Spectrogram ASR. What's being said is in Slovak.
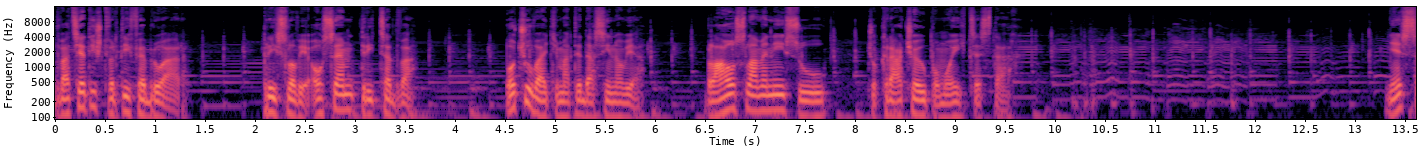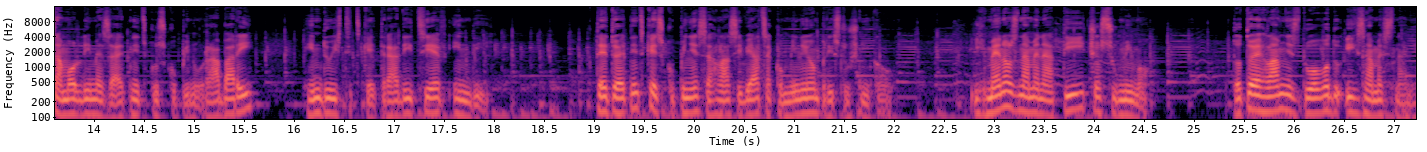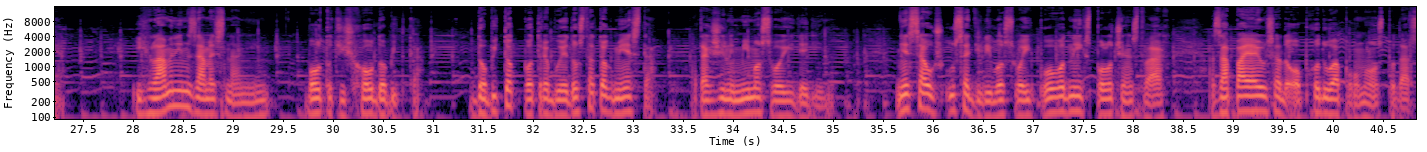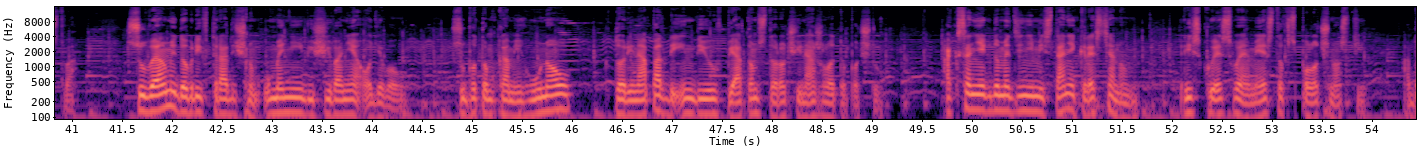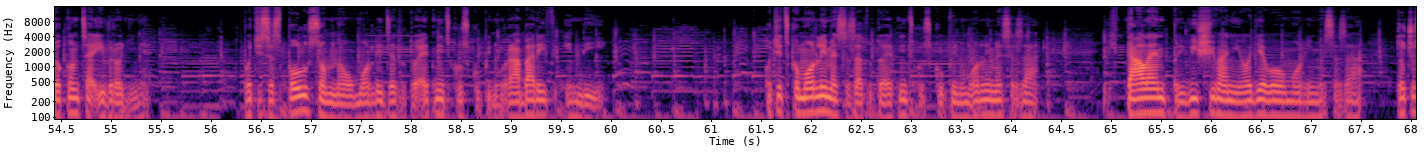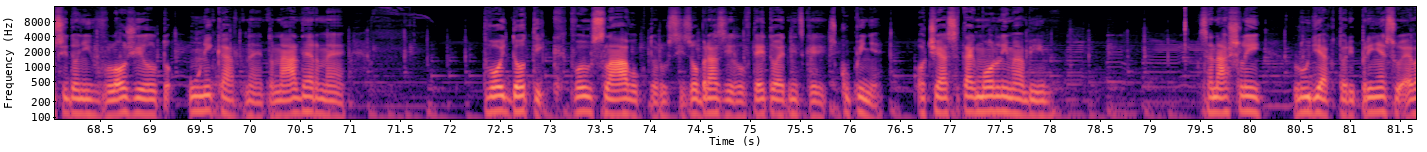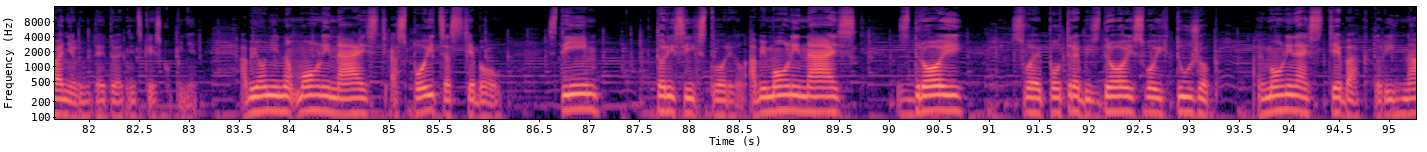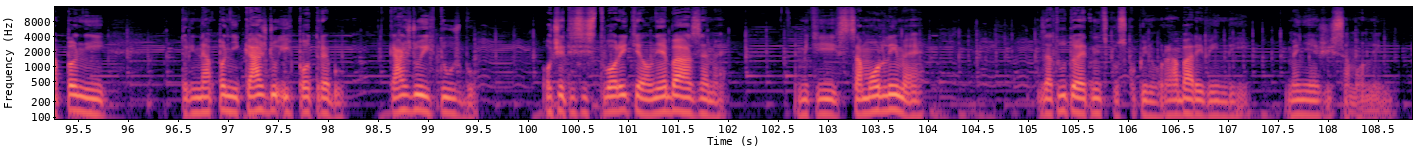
Je 24. február. Príslovie 8.32. Počúvajte ma teda, synovia. Blahoslavení sú, čo kráčajú po mojich cestách. Dnes sa modlíme za etnickú skupinu Rabari, hinduistickej tradície v Indii. K tejto etnickej skupine sa hlási viac ako milión príslušníkov. Ich meno znamená tí, čo sú mimo. Toto je hlavne z dôvodu ich zamestnania. Ich hlavným zamestnaním bol totiž chov dobytka. Dobytok potrebuje dostatok miesta a tak žili mimo svojich dedín. Dnes sa už usadili vo svojich pôvodných spoločenstvách a zapájajú sa do obchodu a polnohospodárstva. Sú veľmi dobrí v tradičnom umení vyšívania odevov. Sú potomkami Húnov, ktorí napadli Indiu v 5. storočí nášho letopočtu. Ak sa niekto medzi nimi stane kresťanom, riskuje svoje miesto v spoločnosti a dokonca i v rodine. Poďte sa spolu so mnou modliť za túto etnickú skupinu Rabari v Indii. Otecko, modlíme sa za túto etnickú skupinu, modlíme sa za ich talent pri vyšívaní odevov, modlíme sa za to, čo si do nich vložil, to unikátne, to nádherné, tvoj dotyk, tvoju slávu, ktorú si zobrazil v tejto etnickej skupine. Oči, ja sa tak modlím, aby sa našli ľudia, ktorí prinesú evanelium tejto etnickej skupine. Aby oni no, mohli nájsť a spojiť sa s tebou, s tým, ktorý si ich stvoril. Aby mohli nájsť zdroj svojej potreby, zdroj svojich túžob. Aby mohli nájsť teba, ktorý ich naplní, ktorý naplní každú ich potrebu, každú ich túžbu. Oče, ty si stvoriteľ neba a zeme. A my ti sa modlíme za túto etnickú skupinu Rabari v Indii. Menej Ježiš sa modlím.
